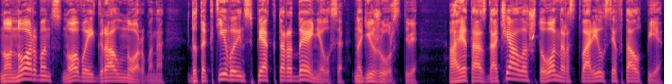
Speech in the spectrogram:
но Норман снова играл Нормана, детектива-инспектора Дэниелса на дежурстве. А это означало, что он растворился в толпе.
